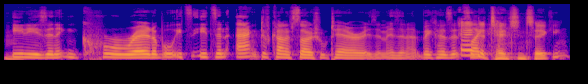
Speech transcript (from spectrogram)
Hmm. it is an incredible. It's it's an act of kind of social terrorism, isn't it? Because it's And like attention seeking.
